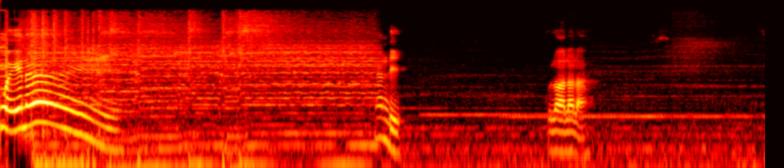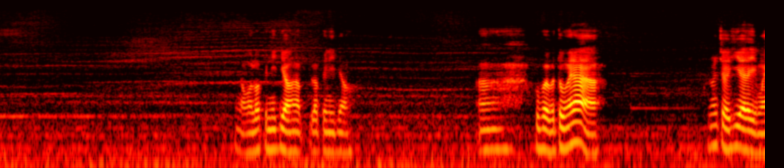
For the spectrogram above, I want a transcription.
เวนเอ้ยนั่นดิ กูรอดแล้วเหรอเอารถไปนิดเดียวครับรถไปนิดเดียว อ่ากูเปิดประตูไม่ได้เหรอกูต้องเจอที่อะไรอีกไหม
